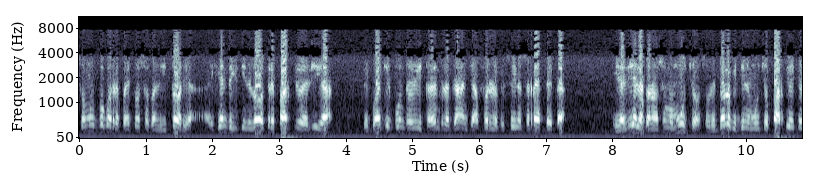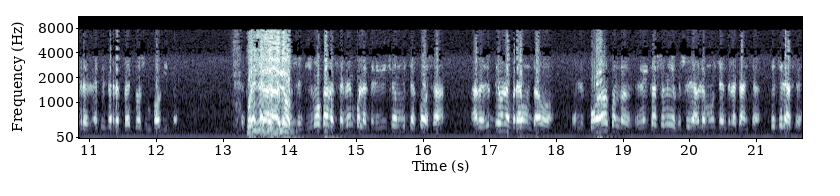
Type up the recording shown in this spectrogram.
son muy poco respetuosos con la historia. Hay gente que tiene dos o tres partidos de liga, de cualquier punto de vista, dentro de la cancha, afuera, lo que sea, y no se respeta. Y la liga la conocemos mucho, sobre todo los que tienen muchos partidos, hay que, hay que ser respetuosos un poquito. Por eso yo te lo... Se equivocan o se ven por la televisión muchas cosas. A ver, yo te hago una pregunta a vos el jugador cuando, en el caso mío que soy habla mucho entre la cancha, ¿qué se le hace?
